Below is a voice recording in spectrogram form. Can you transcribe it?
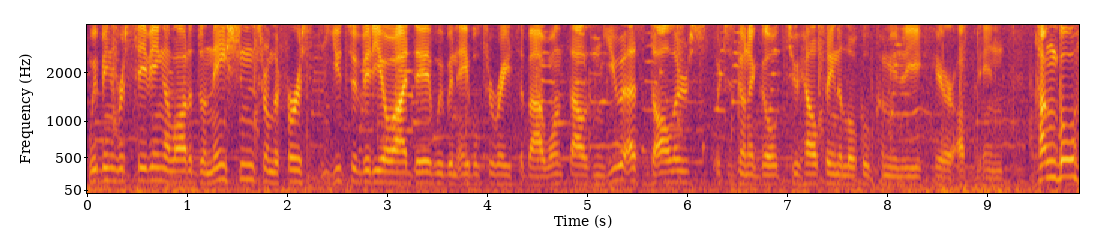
We've been receiving a lot of donations from the first YouTube video I did. We've been able to raise about 1,000 US dollars, which is gonna go to helping the local community here up in Tangbo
